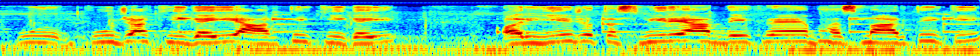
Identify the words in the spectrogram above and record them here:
पूजा की गई, आरती की गई। और ये जो तस्वीरें आप देख रहे हैं भस्म आरती की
